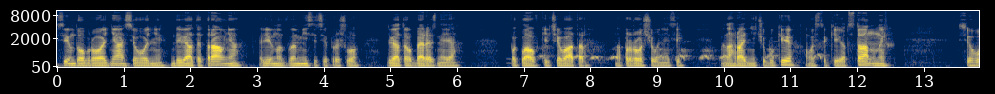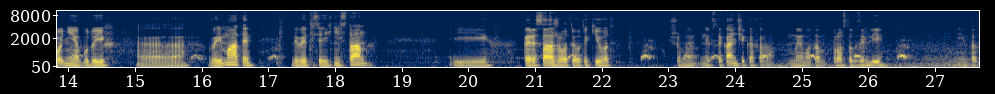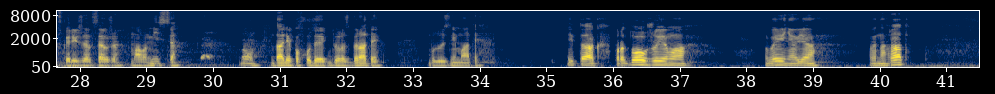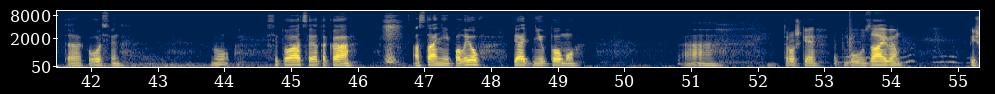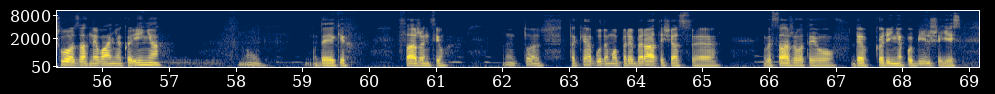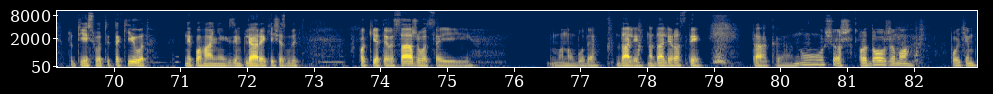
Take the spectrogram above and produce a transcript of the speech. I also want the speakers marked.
Speaker 1: Всім доброго дня. Сьогодні 9 травня, рівно 2 місяці пройшло. 9 березня я поклав кільчеватор на пророщування ці виноградні чубуки. Ось такий от стан у них. Сьогодні я буду їх е- виймати, дивитися їхній стан і пересаджувати отакі от, що ми не в стаканчиках, а мимо там просто в землі. Їм там, скоріш за все, вже мало місця. Ну, далі, по ходу, як буду розбирати, буду знімати. І так, продовжуємо. Вийняв я виноград. Так, ось він. Ну, ситуація така. Останній полив 5 днів тому. А, трошки був зайвим. Пішло загнивання коріння. Ну, у деяких саджанців. Ну, то таке будемо перебирати. Зараз е, висаджувати його, де коріння побільше є. Тут є от і такі от непогані екземпляри, які зараз будуть в пакети висаджуватися і воно буде далі, надалі рости. Так, е, ну що ж, продовжимо. Потім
